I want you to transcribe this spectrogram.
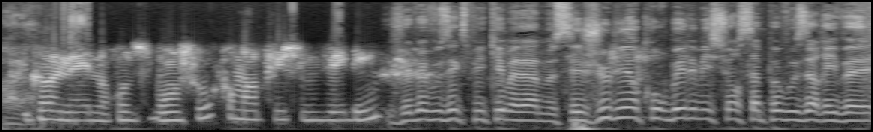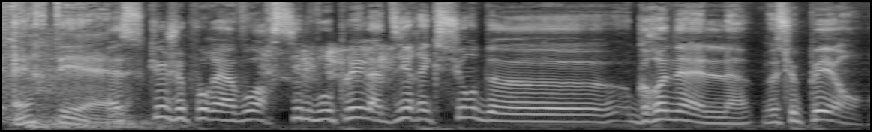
Voilà. Colonel Rose, bonjour. Comment puis-je vous aider Je vais vous expliquer, madame. C'est Julien Courbet, l'émission Ça peut vous arriver. RTL. Est-ce que je pourrais avoir, s'il vous plaît, la direction de Grenelle, monsieur Péan?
